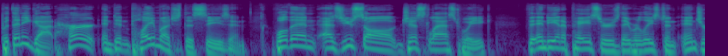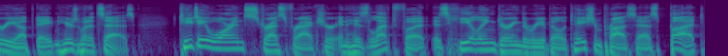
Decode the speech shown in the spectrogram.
but then he got hurt and didn't play much this season. Well, then, as you saw just last week, the Indiana Pacers they released an injury update, and here's what it says. TJ Warren's stress fracture in his left foot is healing during the rehabilitation process, but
